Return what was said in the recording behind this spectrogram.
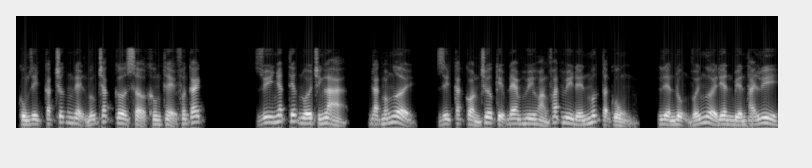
cùng dịch cắt trước nền vững chắc cơ sở không thể phân cách. Duy nhất tiếc nuối chính là, đặt móng người, dịp cắt còn chưa kịp đem huy hoàng phát huy đến mức tận cùng, liền đụng với người điên biến thái ly.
